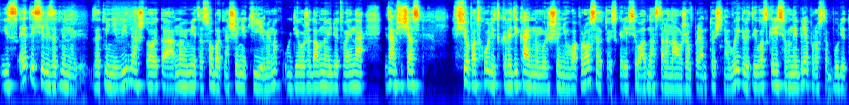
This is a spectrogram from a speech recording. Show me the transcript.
из этой серии затмений, затмений видно, что это оно имеет особое отношение к Йемену, где уже давно идет война, и там сейчас все подходит к радикальному решению вопроса, то есть, скорее всего, одна сторона уже прям точно выиграет, и вот, скорее всего, в ноябре просто будет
